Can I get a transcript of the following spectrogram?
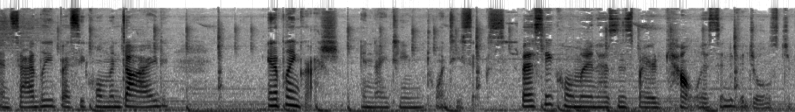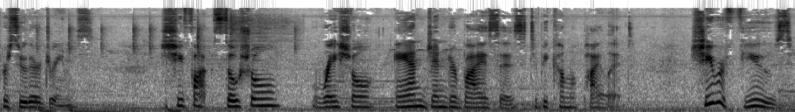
and sadly, Bessie Coleman died in a plane crash in 1926. Bessie Coleman has inspired countless individuals to pursue their dreams. She fought social, racial, and gender biases to become a pilot. She refused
